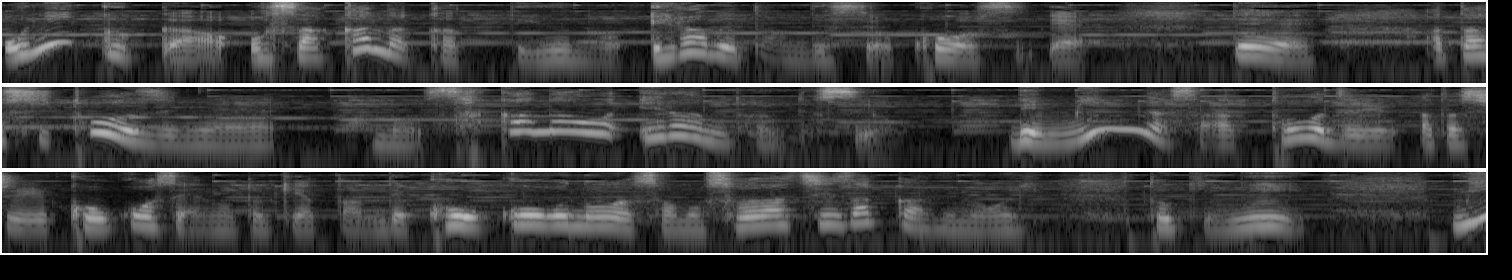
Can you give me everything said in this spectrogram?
お肉かお魚かっていうのを選べたんですよ、コースで。で、私当時ね、あの、魚を選んだんですよ。で、みんなさ、当時、私、高校生の時やったんで、高校のその育ち盛りの時に、みん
